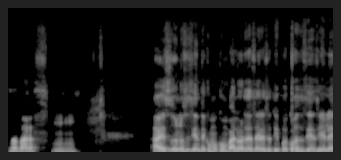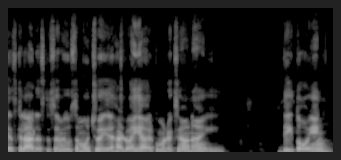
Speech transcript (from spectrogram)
esas varas. A veces uno se siente como con valor de hacer ese tipo de cosas y decirle, es que la verdad es que usted me gusta mucho y dejarlo ahí a ver cómo reacciona y de todo bien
